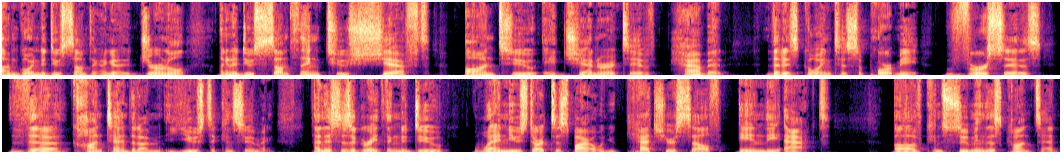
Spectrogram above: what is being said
I'm going to do something. I'm going to journal. I'm going to do something to shift onto a generative habit that is going to support me versus the content that I'm used to consuming. And this is a great thing to do when you start to spiral, when you catch yourself in the act of consuming this content,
